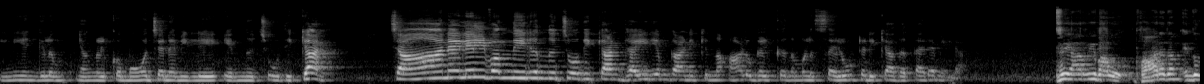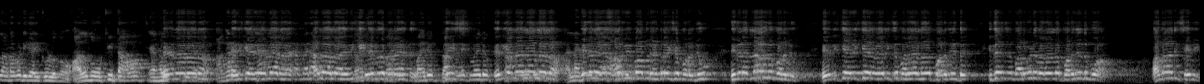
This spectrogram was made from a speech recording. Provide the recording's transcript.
ഇനിയെങ്കിലും ഞങ്ങൾക്ക് മോചനമില്ലേ എന്ന് ചോദിക്കാൻ ചാനലിൽ വന്നിരുന്ന് ചോദിക്കാൻ ധൈര്യം കാണിക്കുന്ന ആളുകൾക്ക് നമ്മൾ സല്യൂട്ട് അടിക്കാതെ തരമില്ല ശ്രീ ആർ വി ബാബു ഭാരതം എന്ത് നടപടി കൈക്കൊള്ളുന്നു അത് നോക്കിയിട്ടാവാം ഞങ്ങൾ പറഞ്ഞു നിങ്ങൾ എല്ലാവരും പറഞ്ഞു എനിക്ക് എനിക്ക് എനിക്ക് പറയാനുള്ളത് പറഞ്ഞിട്ട് ഇതേ മറുപടി പറയാനുള്ളത് പറഞ്ഞിട്ട് പോവാം അതാണ് ശരി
